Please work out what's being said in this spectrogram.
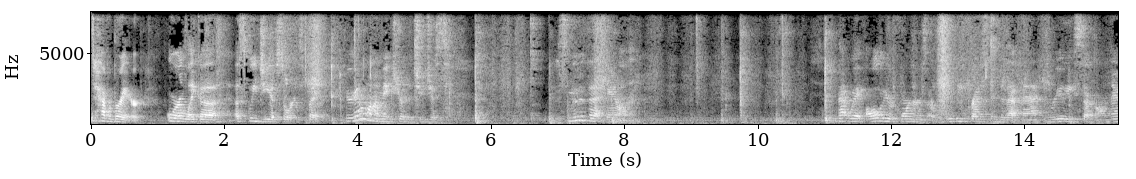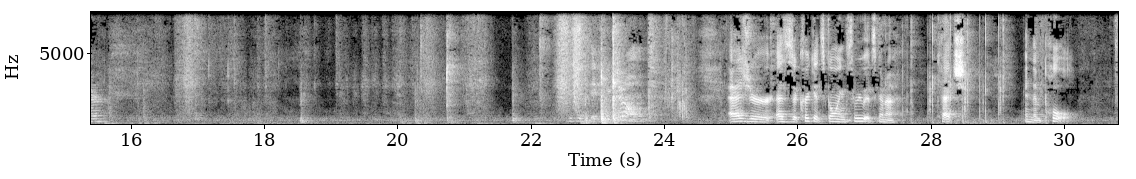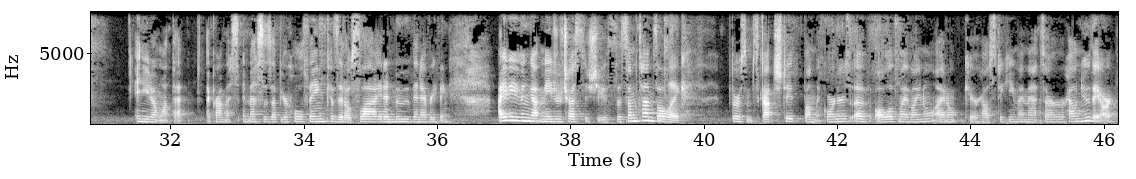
to have a brayer or like a, a squeegee of sorts, but you're gonna wanna make sure that you just smooth that down that way all of your corners are really pressed into that mat, really stuck on there. Because if you don't, as your as the Cricut's going through, it's gonna catch and then pull. And you don't want that, I promise. It messes up your whole thing because it'll slide and move and everything. I've even got major trust issues. So sometimes I'll like throw some scotch tape on the corners of all of my vinyl. I don't care how sticky my mats are or how new they are.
